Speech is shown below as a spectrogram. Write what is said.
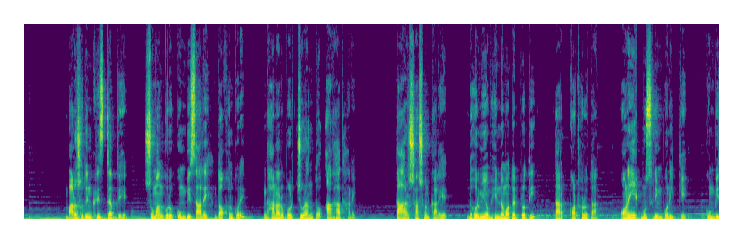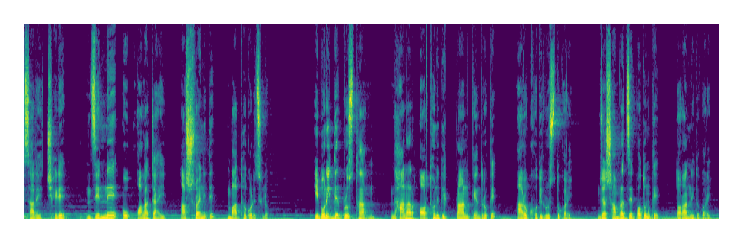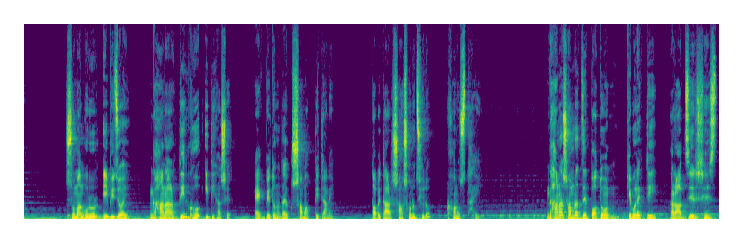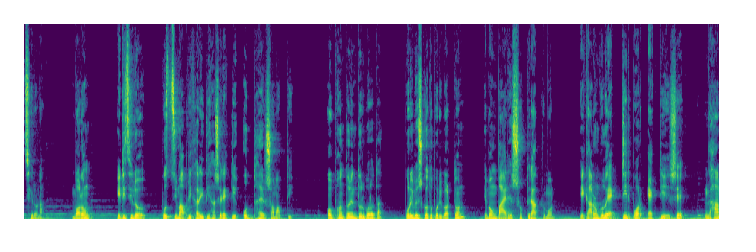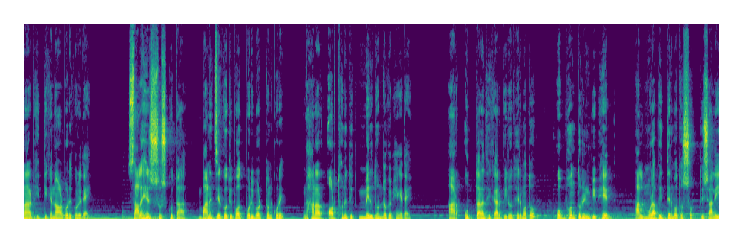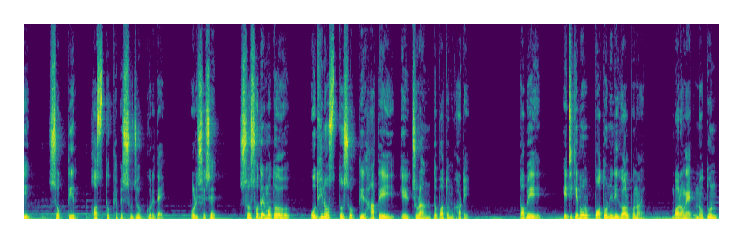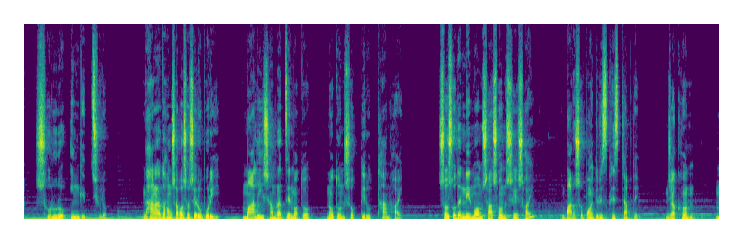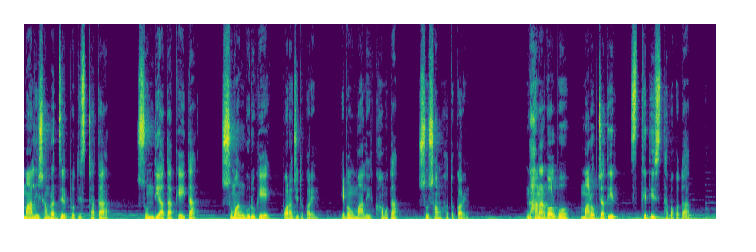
বারোশো তিন খ্রিস্টাব্দে সুমাঙ্গুরু কুম্বি সালেহ দখল করে ঘানার উপর চূড়ান্ত আঘাত হানে। তার শাসনকালে ধর্মীয় ভিন্নমতের প্রতি তার কঠোরতা অনেক মুসলিম বণিককে কুম্বি সালেহ ছেড়ে জেন্নে ও অলাটায় আশ্রয় নিতে বাধ্য করেছিল। এ বণিকদের প্রস্থান ঘানার অর্থনৈতিক প্রাণ কেন্দ্রকে আরও ক্ষতিগ্রস্ত করে, যা সাম্রাজ্যের পতনকে ত্বরান্বিত করে। সুমাঙ্গুরুর এই বিজয় ঘানার দীর্ঘ ইতিহাসের এক বেদনাদায়ক সমাপ্তি টানে, তবে তার শাসনও ছিল ক্ষণস্থায়ী। ঘানা সাম্রাজ্যের পতন কেবল একটি রাজ্যের শেষ ছিল না, বরং এটি ছিল পশ্চিম আফ্রিকার ইতিহাসের একটি অধ্যায়ের সমাপ্তি। অভ্যন্তরীণ দুর্বলতা পরিবেশগত পরিবর্তন এবং বাইরের শক্তির আক্রমণ। এ কারণগুলো একটির পর একটি এসে ঘানার ভিত্তিকে নড়বড়ে করে দেয়। সালেহের শুষ্কতা বাণিজ্যের গতিপথ পরিবর্তন করে ঘানার অর্থনৈতিক মেরুদণ্ডকে ভেঙে দেয়। আর উত্তরাধিকার বিরোধের মতো অভ্যন্তরীণ বিভেদ আল মুরাবিদদের মতো শক্তিশালী শক্তির হস্তক্ষেপের সুযোগ করে দেয়। পরিশেষে শোষদের মতো অধীনস্থ শক্তির হাতে এর চূড়ান্ত পতন ঘটে। তবে এটি কেবল পতনেরই গল্প নয়, বরং এক নতুন শুরুরও ইঙ্গিত ছিল। ঘানার ধ্বংসাবশেষের উপরই মালি সাম্রাজ্যের মতো নতুন শক্তির উত্থান হয়। শোষদের নির্মম শাসন শেষ হয় বারোশো পঁয়ত্রিশ খ্রিস্টাব্দে, যখন মালি সাম্রাজ্যের প্রতিষ্ঠাতা সুন্দিয়াতা কেইতা সুমাঙ্গুরুকে পরাজিত করেন এবং মালির ক্ষমতা সুসংহত করেন। ঘানার গল্প মানবজাতির স্থিতিস্থাপকতা,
